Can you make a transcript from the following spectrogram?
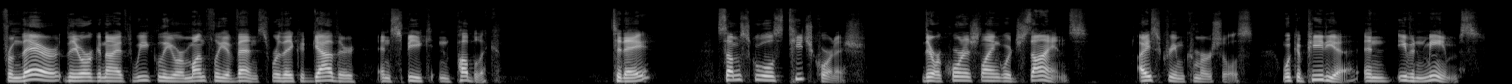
From there, they organized weekly or monthly events where they could gather and speak in public. Today, some schools teach Cornish. There are Cornish language signs, ice cream commercials, Wikipedia, and even memes.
